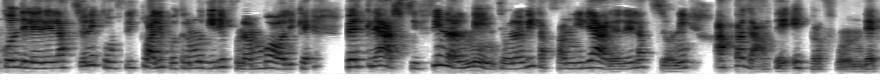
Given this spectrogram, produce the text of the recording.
con delle relazioni conflittuali, potremmo dire funamboliche, per crearsi finalmente una vita familiare e relazioni appagate e profonde,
